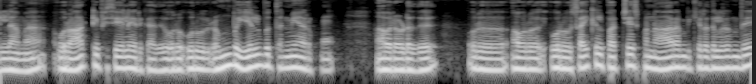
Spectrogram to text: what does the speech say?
இல்லாமல் ஒரு ஆர்டிஃபிஷியலே இருக்காது. ஒரு ஒரு ரொம்ப இயல்புத்தன்மையாக இருக்கும் அவரோடது. ஒரு அவர் ஒரு சைக்கிள் பர்ச்சேஸ் பண்ண ஆரம்பிக்கிறதுலேருந்தே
